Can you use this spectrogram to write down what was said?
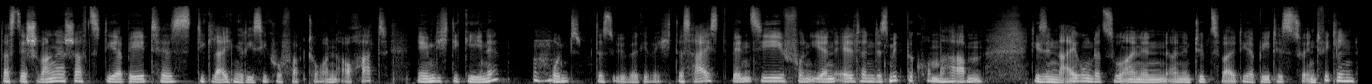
dass der Schwangerschaftsdiabetes die gleichen Risikofaktoren auch hat, nämlich die Gene mhm. und das Übergewicht. Das heißt, wenn Sie von Ihren Eltern das mitbekommen haben, diese Neigung dazu, einen, einen Typ-2-Diabetes zu entwickeln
